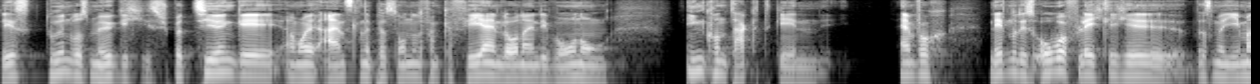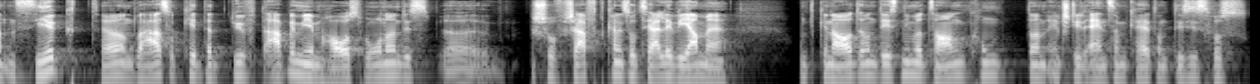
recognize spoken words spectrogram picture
Das tun, was möglich ist. Spazieren gehen, einmal einzelne Personen von Kaffee einladen in die Wohnung, in Kontakt gehen. Einfach nicht nur das Oberflächliche, dass man jemanden sieht ja, und weiß, okay, der dürfte auch bei mir im Haus wohnen, das äh, schafft keine soziale Wärme. Und genau wenn das nicht mehr zusammenkommt, dann entsteht Einsamkeit. Und das ist was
